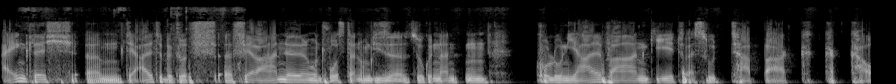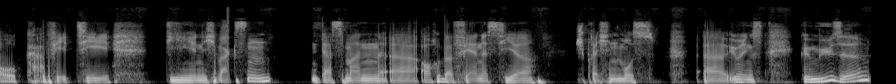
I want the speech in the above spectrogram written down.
eigentlich ähm, der alte Begriff äh, fairer Handel und wo es dann um diese sogenannten Kolonialwaren geht, weißt du, Tabak, Kakao, Kaffee, Tee, die hier nicht wachsen, dass man äh, auch über Fairness hier sprechen muss. Äh, übrigens, Gemüse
